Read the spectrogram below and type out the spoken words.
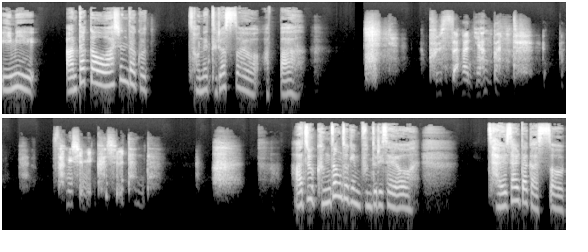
이미 안타까워 하신다고 전해 드렸어요, 아빠. 불쌍한 양반들. 상심이 크실 텐데. 아주 긍정적인 분들이세요. 잘 살다 갔어.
